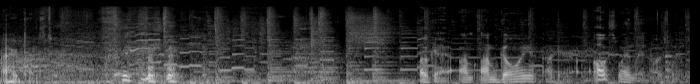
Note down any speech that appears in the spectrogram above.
I heard dance too. okay, I'm, I'm going. Okay, I'll explain later. I'll explain later.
